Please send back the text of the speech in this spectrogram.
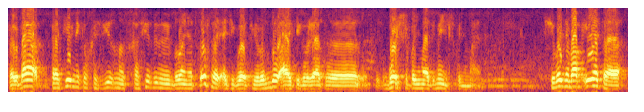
Борьба противников хасидизма с хасидами была не то, что эти говорят ерунду, а эти говорят э, больше понимают меньше понимают. Сегодня вам и это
